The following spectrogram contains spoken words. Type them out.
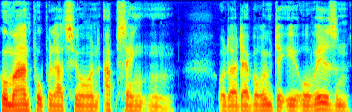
Humanpopulation absenken? Oder der berühmte E.O. Wilson,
